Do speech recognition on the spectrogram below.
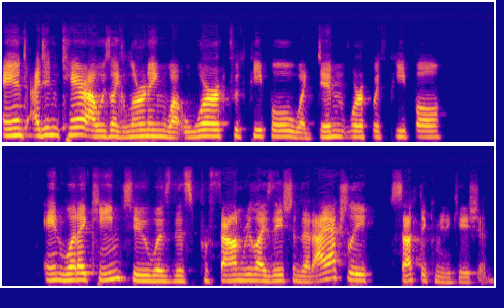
and i didn't care i was like learning what worked with people what didn't work with people and what i came to was this profound realization that i actually sucked at communication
